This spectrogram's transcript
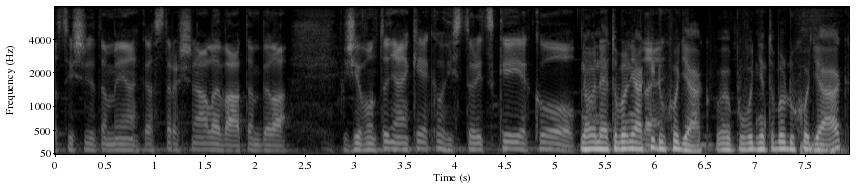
slyšel, že tam je nějaká strašná levá, tam byla, že on to nějaký jako historický jako... No ne, to byl nějaký důchodák. Eh, původně to byl důchodák.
